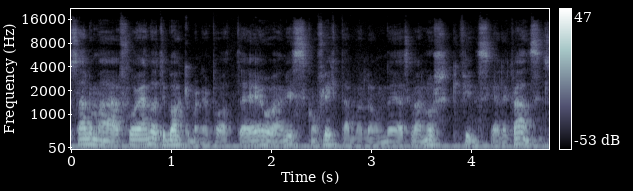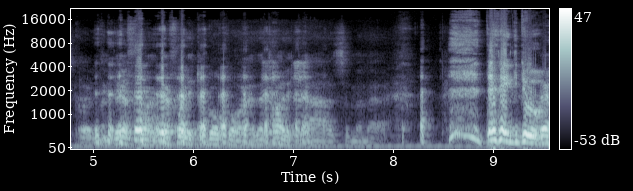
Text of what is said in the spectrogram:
Selv om jeg får enda tilbakemeldinger på at det er jo en viss konflikt der mellom om det skal være norsk, finsk eller kvensk. Men det får, det får ikke gå på. Det tar ikke jeg som en eh, Det tenker du om.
